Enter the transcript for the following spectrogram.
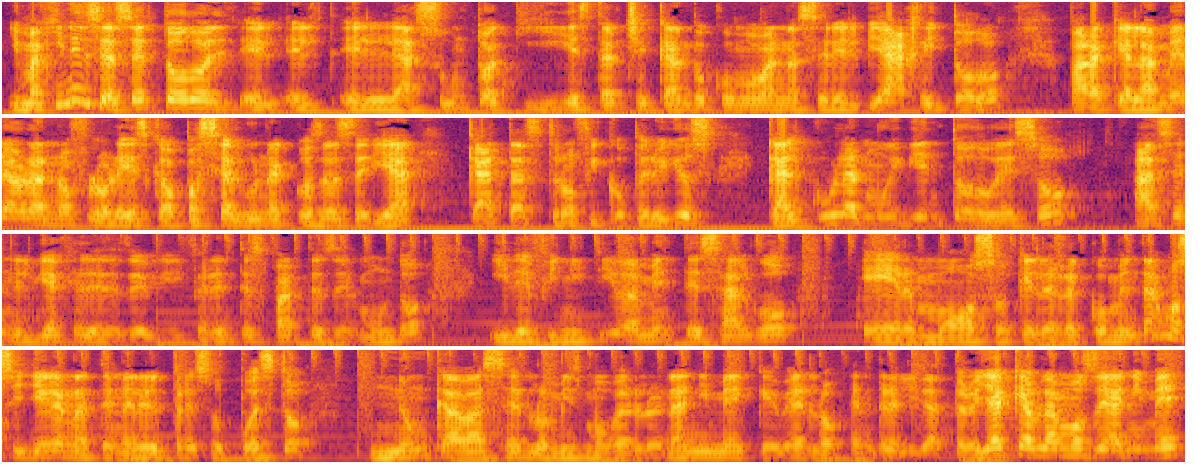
Imagínense hacer todo el, asunto aquí, estar checando cómo van a hacer el viaje y todo, para que a la mera hora no florezca o pase alguna cosa sería catastrófico. Pero ellos calculan muy bien todo eso hacen el viaje desde diferentes partes del mundo y definitivamente es algo hermoso que les recomendamos si llegan a tener el presupuesto. Nunca va a ser lo mismo verlo en anime que verlo en realidad. Pero ya que hablamos de anime,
